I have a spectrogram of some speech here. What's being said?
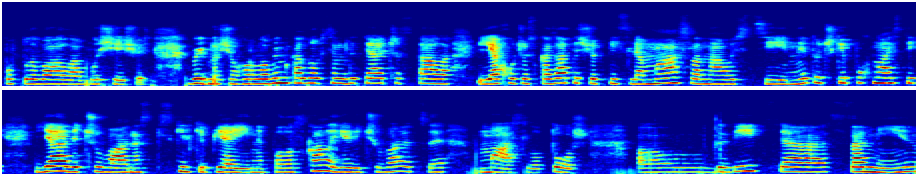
повпливало або ще щось. Видно, що горловинка зовсім дитяча стала. І я хочу сказати, що після масла на ось ці ниточки пухнасті я відчуваю, наскільки б я її не полоскала, я відчуваю це масло. Тож, дивіться самі,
